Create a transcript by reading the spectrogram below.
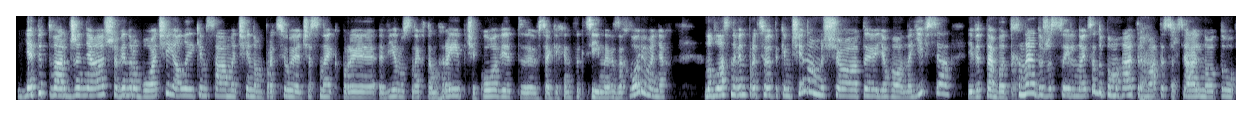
Є підтвердження, що він робочий, але яким саме чином працює чесник при вірусних там грип чи ковід, е, всяких інфекційних захворюваннях. Ну, власне, він працює таким чином, що ти його наївся, і від тебе тхне дуже сильно, і це допомагає тримати соціальну ту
